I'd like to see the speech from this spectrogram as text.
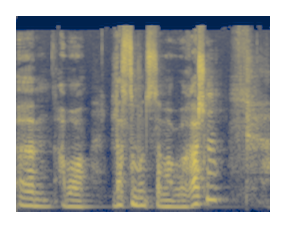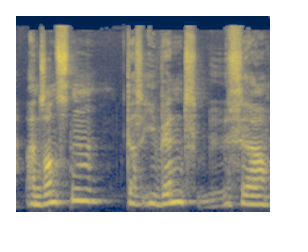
Ähm, aber lassen wir uns da mal überraschen überraschen. Ansonsten, das Event ist ja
